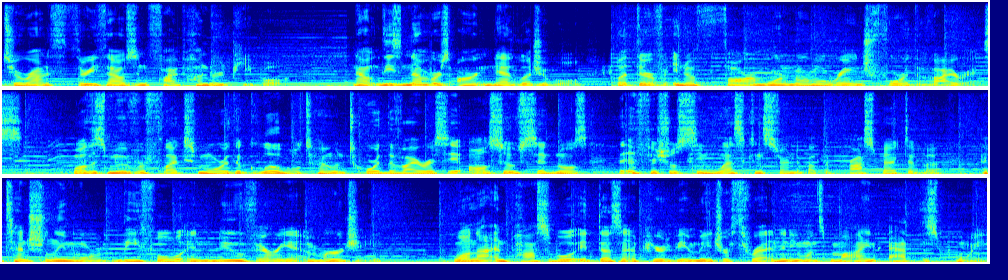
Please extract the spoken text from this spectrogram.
to around 3,500 people. Now, these numbers aren't negligible, but they're in a far more normal range for the virus. While this move reflects more the global tone toward the virus, it also signals that officials seem less concerned about the prospect of a potentially more lethal and new variant emerging. While not impossible, it doesn't appear to be a major threat in anyone's mind at this point.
